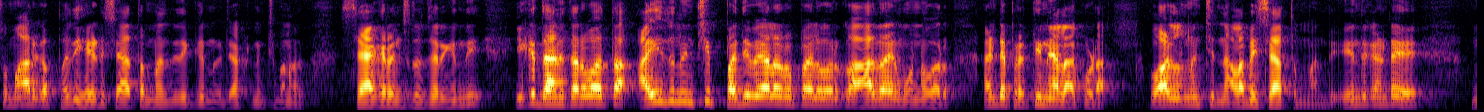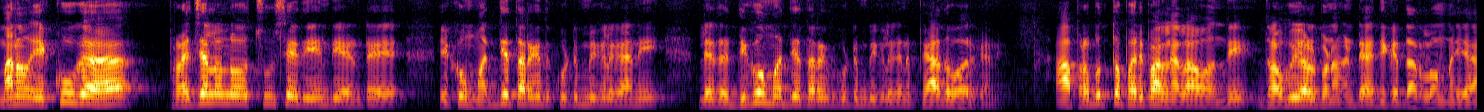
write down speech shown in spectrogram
సుమారుగా పదిహేడు శాతం మంది దగ్గర నుంచి అక్కడి నుంచి మనం సేకరించడం జరిగింది. ఇక దాని తర్వాత ఐదు నుంచి పదివేల రూపాయల వరకు ఆదాయం ఉన్నవారు అంటే ప్రతి నెల కూడా వాళ్ళ నుంచి నలభై శాతం మంది. ఎందుకంటే మనం ఎక్కువగా ప్రజలలో చూసేది ఏంటి అంటే ఎక్కువ మధ్య తరగతి కుటుంబీకులు కానీ లేదా దిగువ మధ్య తరగతి కుటుంబీకులు కానీ పేదవారు కానీ ఆ ప్రభుత్వ పరిపాలన ఎలా ఉంది? ద్రవ్యోల్బణం అంటే అధిక ధరలు ఉన్నాయా?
